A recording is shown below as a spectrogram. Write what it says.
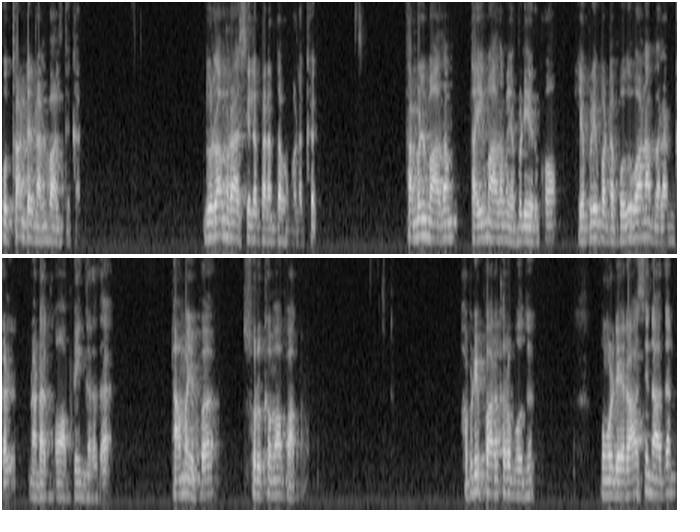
புத்தாண்டு நல்வாழ்த்துக்கள். துலாம் ராசியில் பிறந்தவங்களுக்கு தமிழ் மாதம் தை மாதம் எப்படி இருக்கும் எப்படிப்பட்ட பொதுவான பலன்கள் நடக்கும் அப்படிங்கிறத நாம் இப்போ சுருக்கமாக பார்க்கணும். அப்படி பார்க்குற போது உங்களுடைய ராசிநாதன்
